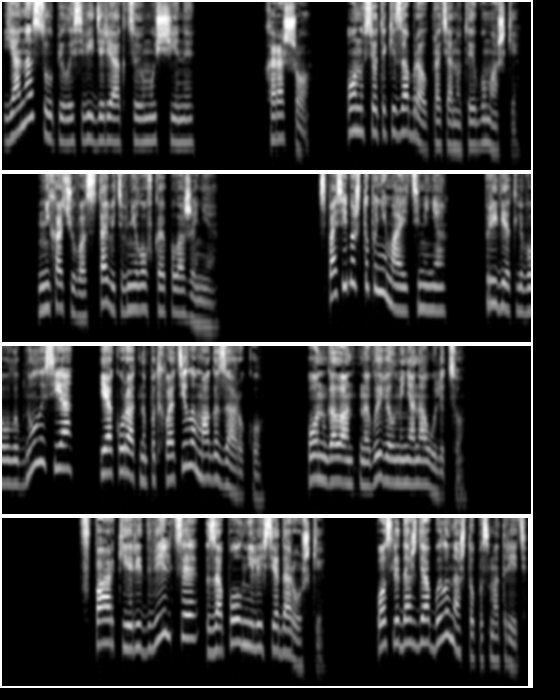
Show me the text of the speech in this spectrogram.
Я насупилась, видя реакцию мужчины. «Хорошо. Он все-таки забрал протянутые бумажки. Не хочу вас ставить в неловкое положение». «Спасибо, что понимаете меня». Приветливо улыбнулась я и аккуратно подхватила мага за руку. Он галантно вывел меня на улицу. В парке Ридвильце заполнили все дорожки. После дождя было на что посмотреть.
